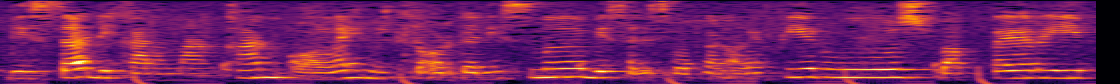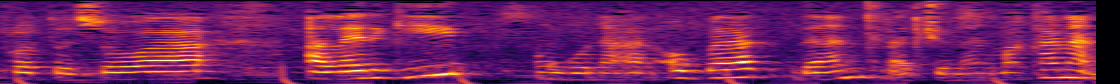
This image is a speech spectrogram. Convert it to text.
bisa dikarenakan oleh mikroorganisme, bisa disebabkan oleh virus, bakteri, protozoa, alergi, penggunaan obat, dan keracunan makanan.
